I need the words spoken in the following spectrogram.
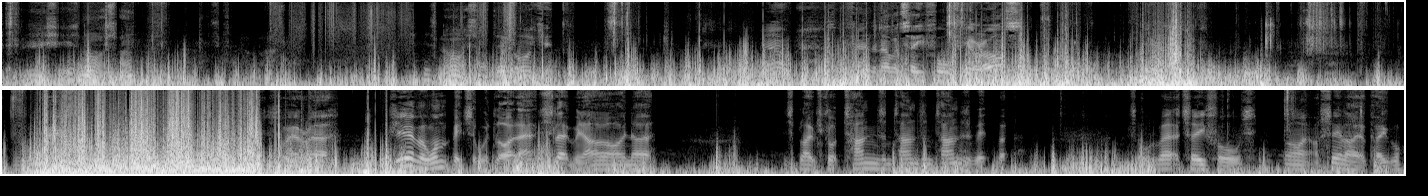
Yeah, is nice, man. She's nice. I do like it. Now, I found another T4 for your ass. Where, uh, if you ever want bits of wood like that, just let me know. I know this bloke's got tons and tons and tons of it, but it's all about the T4s. Right, I'll see you later, people.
